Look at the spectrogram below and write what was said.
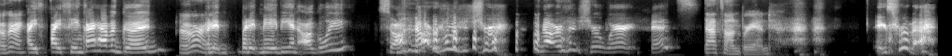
Okay. I, I think I have a good, All right. but it but it may be an ugly. So I'm not really sure. I'm not really sure where it fits. That's on brand. Thanks for that.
